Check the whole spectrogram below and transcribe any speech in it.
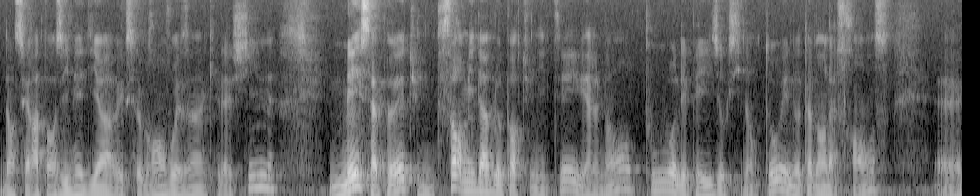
dans ses rapports immédiats avec ce grand voisin qu'est la Chine, mais ça peut être une formidable opportunité également pour les pays occidentaux, et notamment la France, euh,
